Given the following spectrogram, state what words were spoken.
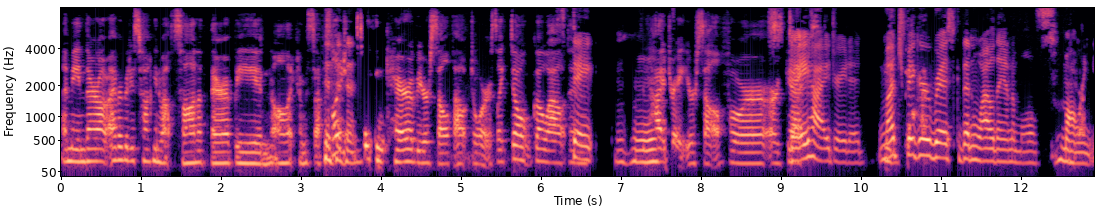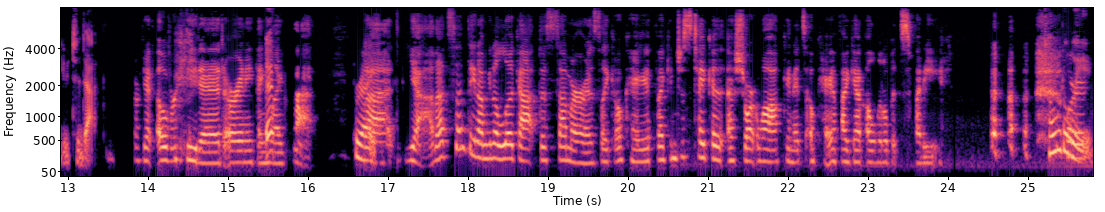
I mean, there are everybody's talking about sauna therapy and all that kind of stuff. It's like taking care of yourself outdoors. Like, don't go out Stay, and mm-hmm. hydrate yourself or or stay get, hydrated. Much bigger risk than wild animals mauling you to death or get overheated or anything like that. Right. But yeah, that's something I'm going to look at this summer is like, okay, if I can just take a, a short walk and it's okay if I get a little bit sweaty. totally.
